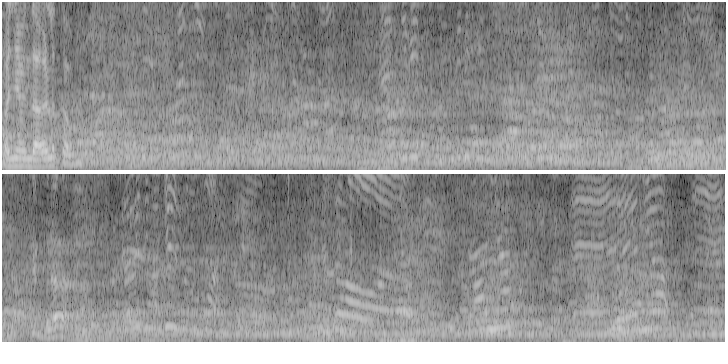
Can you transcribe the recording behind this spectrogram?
கொஞ்சம் இந்த அழுத்தம் Che anche sono quattro. Eh. E sono eh, Isaia, eh, eh,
